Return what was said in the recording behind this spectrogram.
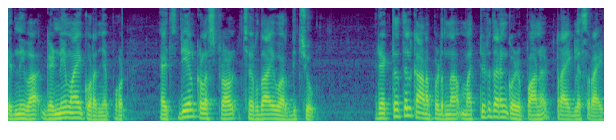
എന്നിവ ഗണ്യമായി കുറഞ്ഞപ്പോൾ എച്ച് ഡി എൽ കൊളസ്ട്രോൾ ചെറുതായി വർദ്ധിച്ചു. രക്തത്തിൽ കാണപ്പെടുന്ന മറ്റൊരു തരം കൊഴുപ്പാണ് ട്രൈഗ്ലിസറൈഡ്.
